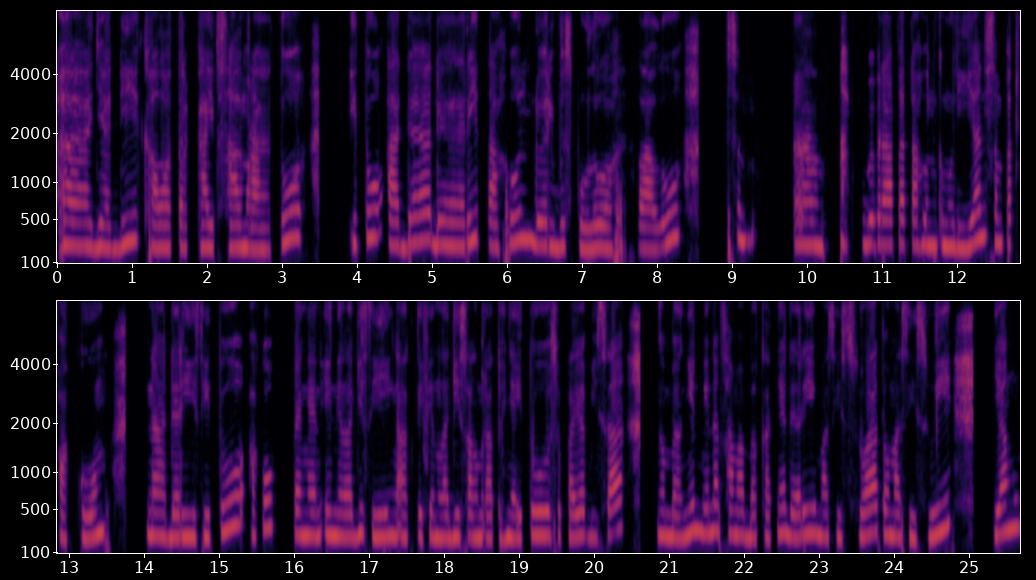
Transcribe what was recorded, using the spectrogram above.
Uh, jadi kalau terkait Salom Ratu itu ada dari tahun 2010. Lalu um, beberapa tahun kemudian sempat vakum. Nah, dari situ aku pengen ini lagi sih, ngaktifin lagi Salam Ratuhnya itu supaya bisa ngembangin minat sama bakatnya dari mahasiswa atau mahasiswi yang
